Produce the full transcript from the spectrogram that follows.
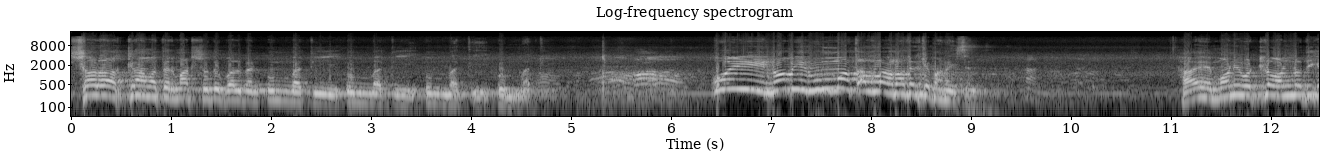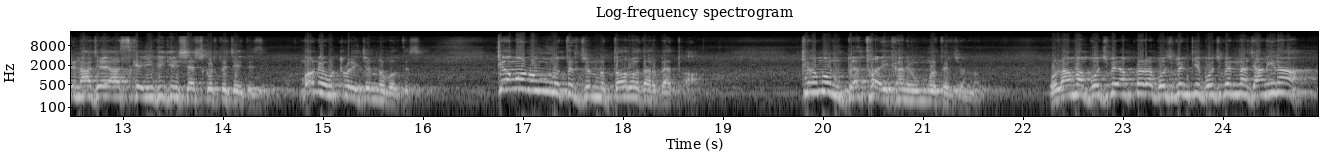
সারা কেয়ামতের মাঠ শুধু বলবেন, উম্মতি উম্মতি উম্মতি উম্মতি। ওই নবীর উম্মত আল্লাহ আমাদেরকে বানাইছেন। হায়, মনে উঠল অন্যদিকে না যায়, আজকে এইদিকে শেষ করতে চাইতেছি। মনে উঠল এই জন্য বলতেছি। কেমন উন্মতের জন্য দরদ আর ব্যথা। কেমন ব্যথা এখানে উন্মতের জন্য। ওলামা বুঝবে, আপনারা বুঝবেন কি বুঝবেন না জানি না।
